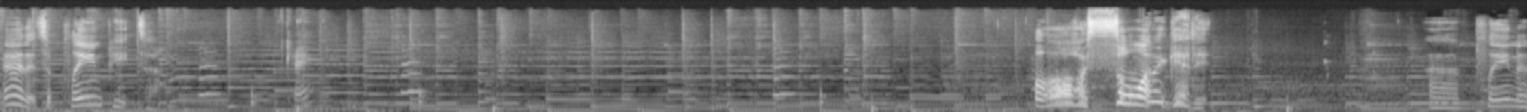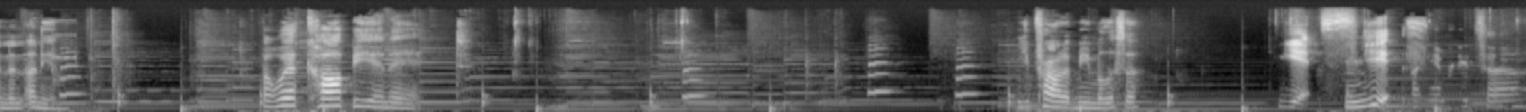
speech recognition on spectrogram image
And it's a plain pizza. Okay. Oh, I so want to get it. Uh, plain and an onion. But we're copying it. Proud of me, Melissa? Yes. Yes. Onion pizza.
